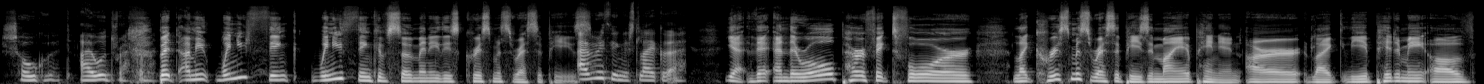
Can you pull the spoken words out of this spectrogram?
So good. I would recommend. But I mean, when you think when you think of so many of these Christmas recipes, Everything is like that. yeah, they and they're all perfect for like Christmas recipes. In my opinion, are like the epitome of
